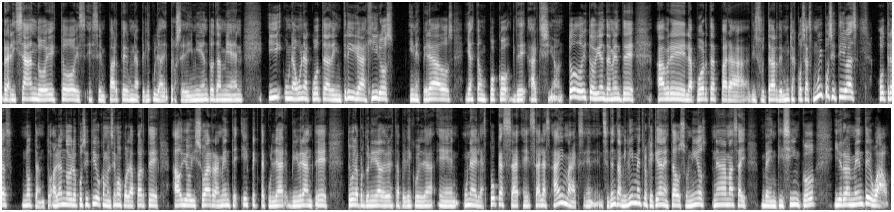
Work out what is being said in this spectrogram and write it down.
realizando esto, es, es en parte una película de procedimiento también, y una buena cuota de intriga, giros inesperados y hasta un poco de acción. Todo esto evidentemente abre la puerta para disfrutar de muchas cosas muy positivas, otras no tanto. Hablando de lo positivo, comencemos por la parte audiovisual realmente espectacular, vibrante. Tuve la oportunidad de ver esta película en una de las pocas eh, salas IMAX en 70 milímetros que quedan en Estados Unidos. Nada más hay 25 y realmente, wow,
